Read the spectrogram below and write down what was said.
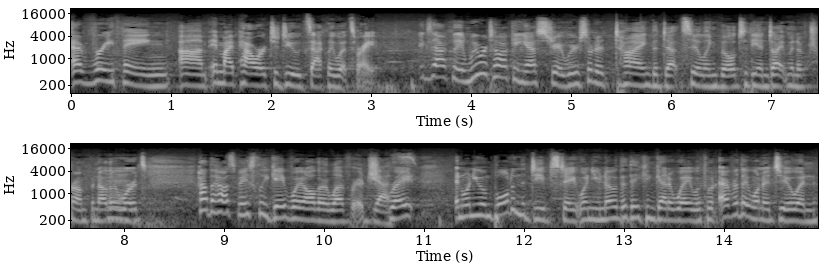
everything um, in my power to do exactly what's right. Exactly. And we were talking yesterday, we were sort of tying the debt ceiling bill to the indictment of Trump. In other mm. words, how the House basically gave away all their leverage, yes. right? And when you embolden the deep state, when you know that they can get away with whatever they want to do, and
